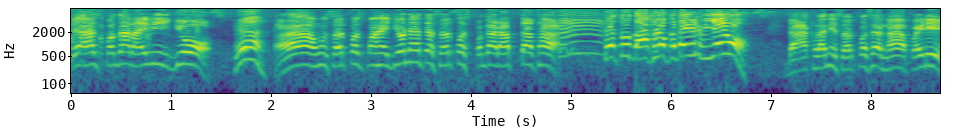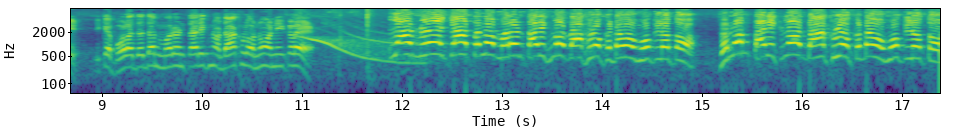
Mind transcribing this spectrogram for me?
તે આજ પગાર આવી ગયો. હે? હા હું સરપંચ પાસે ગયો ને તે સરપંચ પગાર આપતા થા તે તું દાખલો કઢાવીને વી આવ્યો દાખલાની સરપંચે ના પડી. કે ભોળા દાદા મરણ તારીખ નો દાખલો નો નીકળે. લા મેં ક્યાં તને મરણ તારીખ નો દાખલો કઢાવવા મોકલ્યો તો? જન્મ તારીખ નો દાખલો કઢાવો મોકલ્યો તો.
